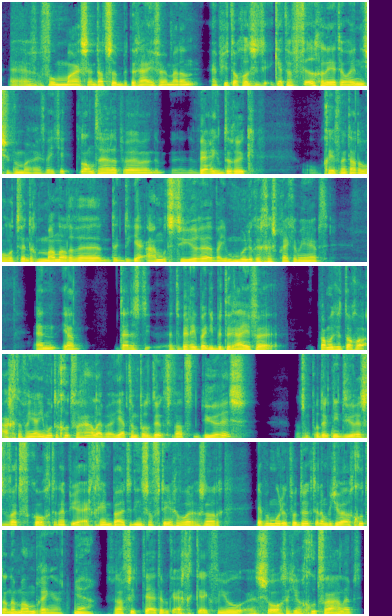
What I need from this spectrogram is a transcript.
uh, voor Mars en dat soort bedrijven. Maar dan heb je toch wel eens... Ik heb er veel geleerd hoor, in die supermarkt. Weet je, klanten helpen, de, de werkdruk. Op een gegeven moment hadden we 120 man hadden we, die je aan moet sturen, waar je moeilijke gesprekken mee hebt. En ja, tijdens die, het werk bij die bedrijven kwam ik er toch wel achter van ja, je moet een goed verhaal hebben. Je hebt een product wat duur is. Als een product niet duur is, het wordt verkocht, dan heb je echt geen buitendienst of vertegenwoordigers nodig. Je hebt een moeilijk product en dan moet je wel goed aan de man brengen. Ja. Dus vanaf die tijd heb ik echt gekeken van joh, zorg dat je een goed verhaal hebt.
